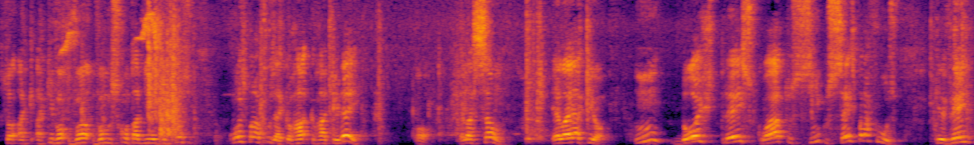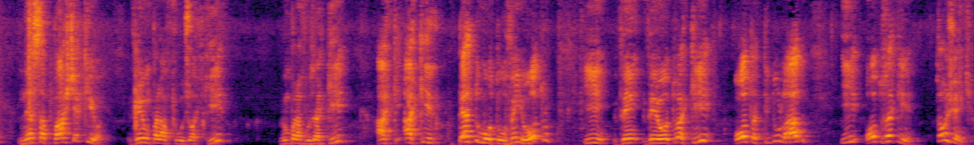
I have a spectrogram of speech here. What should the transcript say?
Só, aqui, aqui vamos contar direitinho quantos, quantos parafusos é que eu, que eu já tirei. Ó, elas são, ela é aqui, ó. Um, dois, três, quatro, cinco, seis parafusos. Que vem nessa parte aqui, ó. Vem um parafuso aqui, vem um parafuso aqui, aqui, aqui perto do motor vem outro, e vem, vem outro aqui, outro aqui do lado, e outros aqui. Então, gente,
